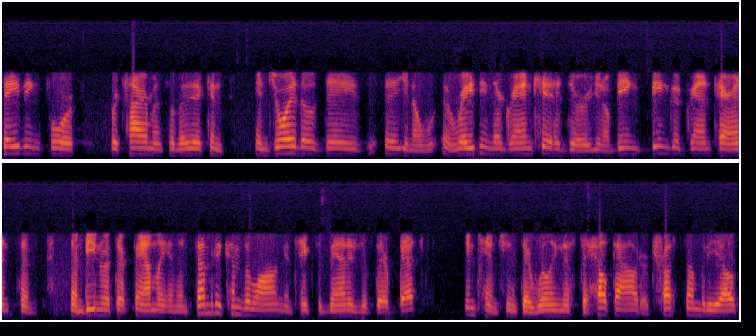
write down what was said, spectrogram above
saving for retirement, so that they can enjoy those days, uh, you know, raising their grandkids or you know being being good grandparents and and being with their family, and then somebody comes along and takes advantage of their best intentions, their willingness to help out or trust somebody else,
